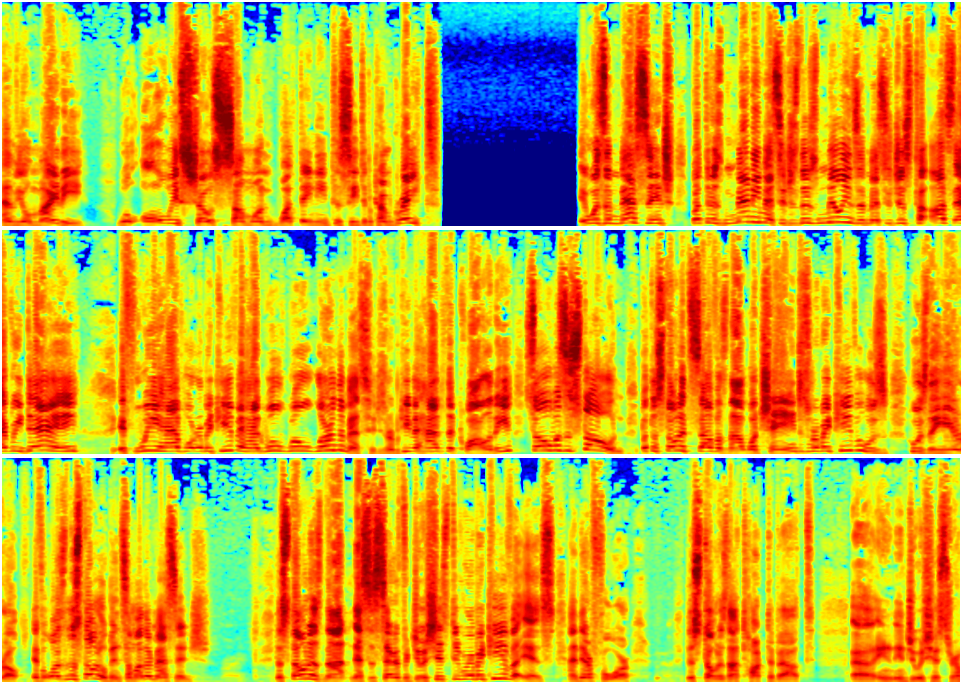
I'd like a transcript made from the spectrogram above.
And the Almighty will always show someone what they need to see to become great. It was a message, but there's many messages. There's millions of messages to us every day. If we have what Rabbi Akiva had, we'll, we'll learn the messages. Rabbi Akiva had the quality, so it was a stone. But the stone itself is not what changed. It's Rabbi Akiva who's, who's the hero. If it wasn't the stone, it would have been some other message. The stone is not necessary for Jewish history where Rabbi Akiva is, and therefore the stone is not talked about uh, in, in Jewish history.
